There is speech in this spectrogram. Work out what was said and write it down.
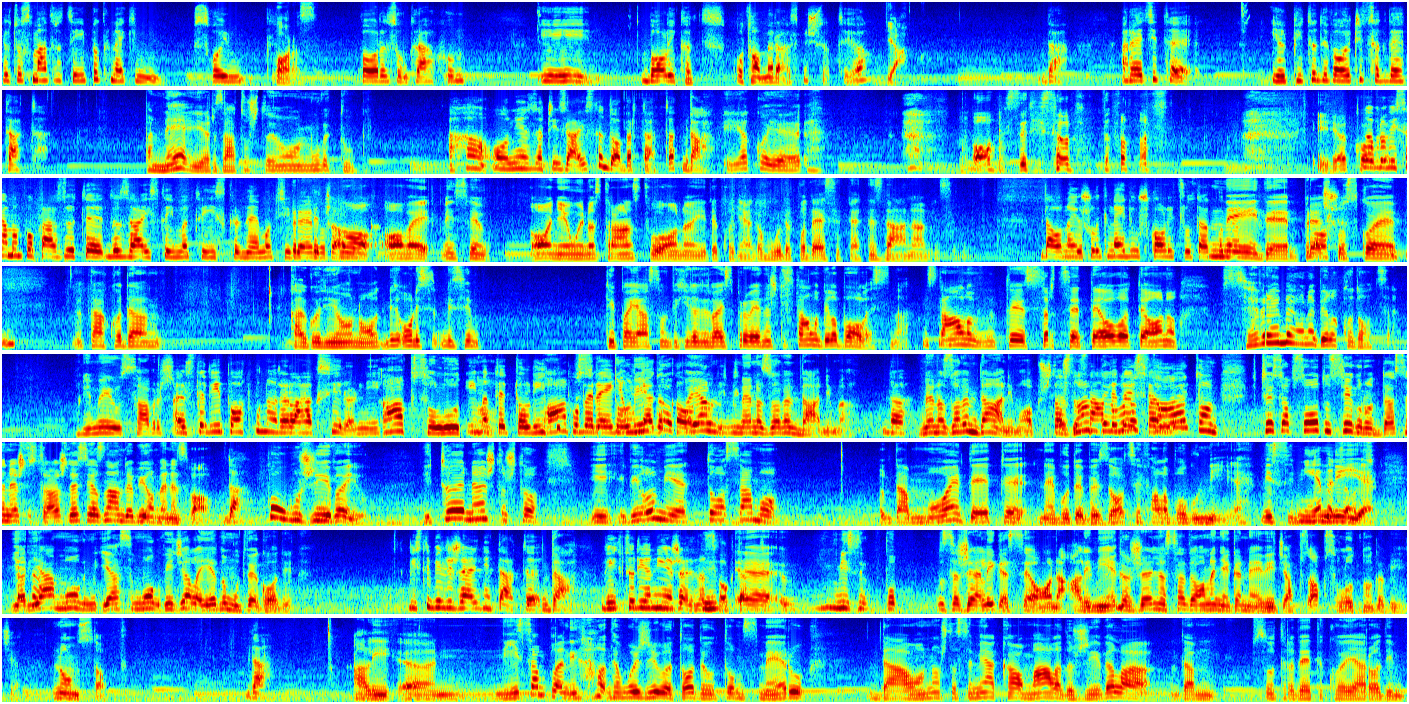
Jel to smatrate ipak nekim svojim poraz. porazom, krahom i boli kad o tome razmišljate, jel? Jako. Da. A recite, jel pita devojčica gde je tata? Pa ne, jer zato što je on uvek tu. Aha, on je znači zaista dobar tata. Da, iako je... O, se nisam dala. Iako... Dobro, vi samo pokazujete da zaista imate iskrene emocije Trenutno, ovaj, mislim, on je u inostranstvu, ona ide kod njega, bude po 10-15 dana, mislim. Da, ona još uvijek ne ide u školicu, tako da... Ne ide, preškolsko je. Tako da, kad god je on ovdje, oni, mislim, tipa ja sam 2021. nešto stalno bila bolesna. Stalno te srce, te ovo, te ono. Sve vreme ona je bila kod oca. Oni imaju savršen... Ali ste vi potpuno relaksirani. Apsolutno. Imate toliko Apsu- poverenja u njega kao pa ja roditelj. ne nazovem danima. Da. Ne nazovem danima uopšte. Što znam znate da je da je sve u redu. To je apsolutno sigurno da se nešto strašno desi. Ja znam da bi on mene zvao. Da. Pa uživaju. I to je nešto što... I bilo mi je to samo da moje dete ne bude bez oca i hvala Bogu nije. Mislim, Nije bez nije. oca. Jer Da, da. ja, mog, ja sam mog viđala jednom u dve godine. Vi ste bili željni tate. Da. Viktorija nije željna svog tate. E, mislim, po, zaželi ga se ona, ali nije ga željna sada, ona njega ne viđa. Aps- Apsolutno ga viđa. Non stop. Da. Ali e, nisam planirala da moj život ode u tom smeru da ono što sam ja kao mala doživela, da sutra dete koje ja rodim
